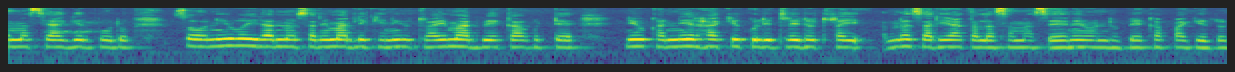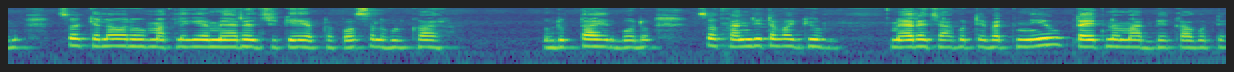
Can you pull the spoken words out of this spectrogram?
ಸಮಸ್ಯೆ ಆಗಿರ್ಬೋದು. ಸೊ ನೀವು ಇದನ್ನು ಸರಿ ಮಾಡಲಿಕ್ಕೆ ನೀವು ಟ್ರೈ ಮಾಡಬೇಕಾಗುತ್ತೆ. ನೀವು ಕಣ್ಣೀರು ಹಾಕಿ ಕುಳಿತರೆ ಇದು ಟ್ರೈ ಅಂದರೆ ಸರಿಯಾಗಲ್ಲ ಸಮಸ್ಯೆ, ಏನೇ ಒಂದು ಬೇಕಪ್ ಆಗಿದ್ರು. ಸೊ ಕೆಲವರು ಮಕ್ಕಳಿಗೆ ಮ್ಯಾರೇಜ್ಗೆ ಪ್ರಪೋಸಲ್ ಹುಡುಕ, ಹುಡುಕ್ತಾ ಇರ್ಬೋದು. ಸೊ ಖಂಡಿತವಾಗಿಯೂ ಮ್ಯಾರೇಜ್ ಆಗುತ್ತೆ ಬಟ್ ನೀವು ಪ್ರಯತ್ನ ಮಾಡಬೇಕಾಗುತ್ತೆ.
